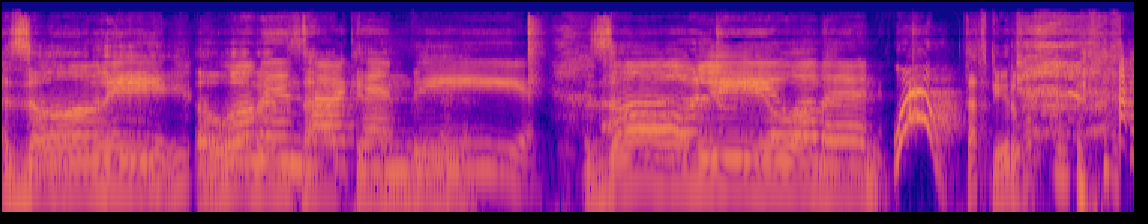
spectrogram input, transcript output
As only a woman's heart can be. As only a woman. Woo! That's beautiful.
